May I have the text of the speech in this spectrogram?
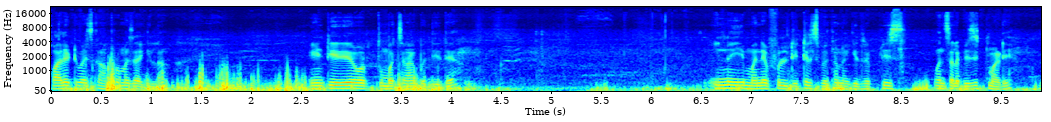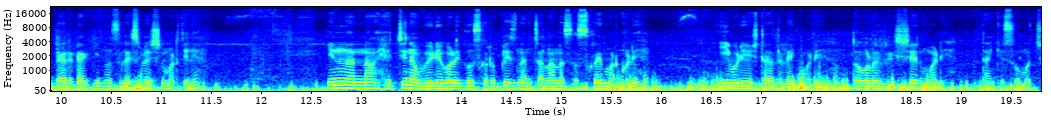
ಕ್ವಾಲಿಟಿ ವೈಸ್ ಕಾಂಪ್ರಮೈಸ್ ಆಗಿಲ್ಲ. ಇಂಟೀರಿಯರ್ ವರ್ಕ್ ತುಂಬ ಚೆನ್ನಾಗಿ ಬಂದಿದೆ. ಇನ್ನು ಈ ಮನೆ ಫುಲ್ ಡೀಟೇಲ್ಸ್ ಬೇಕನ್ನಾಗಿದ್ದರೆ ಪ್ಲೀಸ್ ಒಂದು ಸಲ ವಿಸಿಟ್ ಮಾಡಿ. ಡೈರೆಕ್ಟಾಗಿ ಇನ್ನೊಂದು ಸಲ ಎಕ್ಸ್ಪ್ಲನೇಷನ್ ಮಾಡ್ತೀನಿ. ಇನ್ನು ನನ್ನ ಹೆಚ್ಚಿನ ವೀಡಿಯೋಗಳಿಗೋಸ್ಕರ ಪ್ಲೀಸ್ ನನ್ನ ಚಾನಲ್ನ ಸಬ್ಸ್ಕ್ರೈಬ್ ಮಾಡ್ಕೊಳ್ಳಿ. ಈ ವಿಡಿಯೋ ಇಷ್ಟ ಆದರೆ ಲೈಕ್ ಮಾಡಿ ತೊಗೊಳ್ಳೋರಿಗೆ ಶೇರ್ ಮಾಡಿ. Thank you so much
